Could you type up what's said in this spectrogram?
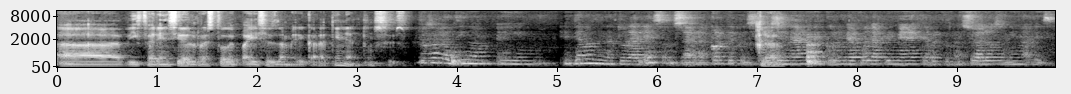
a diferencia del resto de países de América Latina. Entonces, incluso latino, en temas de naturaleza, o sea, la Corte Constitucional de Colombia fue la primera que reconoció a los animales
